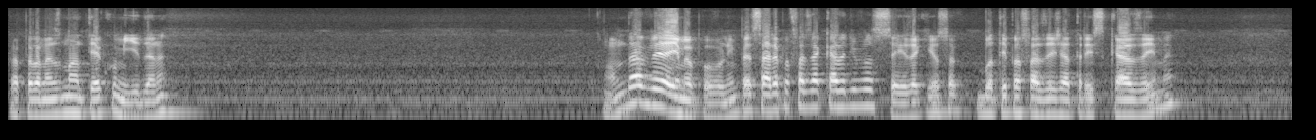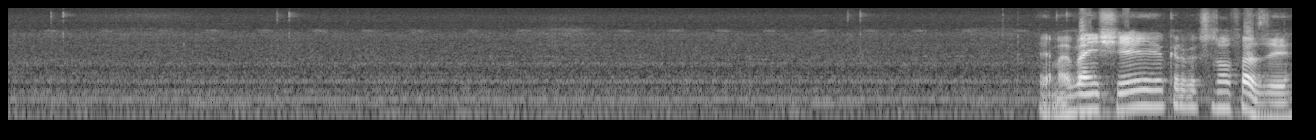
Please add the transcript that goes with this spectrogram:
para pelo menos manter a comida, né? Vamos dar ver aí, meu povo. Limpa essa área para fazer a casa de vocês. Aqui eu só botei para fazer já três casas aí, mas... É, mas vai encher eu quero ver o que vocês vão fazer.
